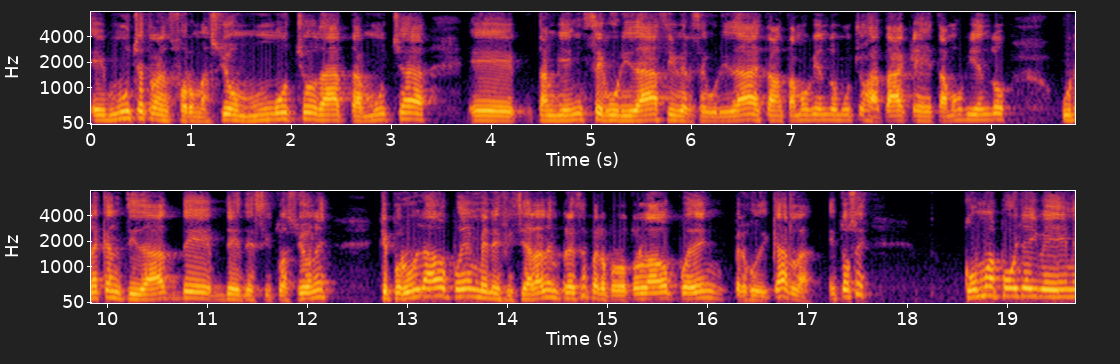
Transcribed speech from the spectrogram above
eh, mucha transformación, mucho data, mucha eh, también seguridad, ciberseguridad. Estamos, viendo muchos ataques, estamos viendo una cantidad de, de, situaciones que por un lado pueden beneficiar a la empresa, pero por otro lado pueden perjudicarla. Entonces, ¿Cómo apoya IBM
